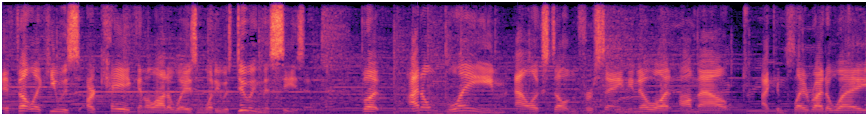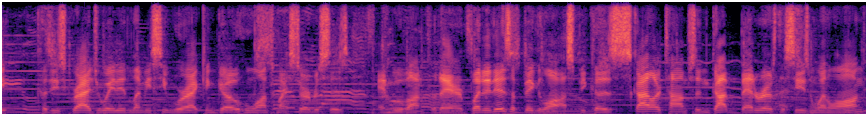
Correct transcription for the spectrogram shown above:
It felt like he was archaic in a lot of ways in what he was doing this season. But I don't blame Alex Delton for saying, you know what, I'm out. I can play right away because he's graduated. Let me see where I can go, who wants my services, and move on for there. But it is a big loss because Skylar Thompson got better as the season went along.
